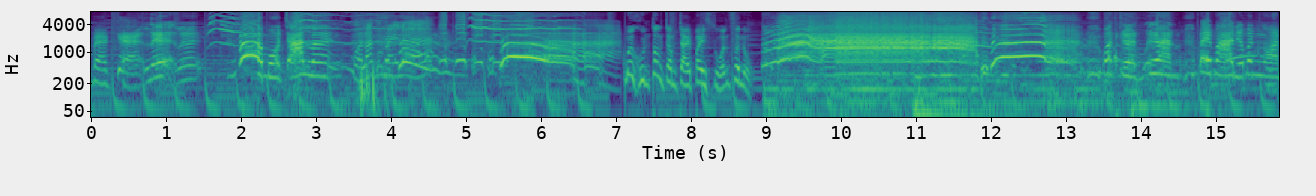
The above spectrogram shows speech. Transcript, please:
แม่แก่เละเลยอ้าหมดจานเลย หัวเราะทำไมเหรอเมื่อคุณต้องจำใจไปสวนสนุก ว่าเกิดเพื่อนไม่มาเดี๋ยวมันงอน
